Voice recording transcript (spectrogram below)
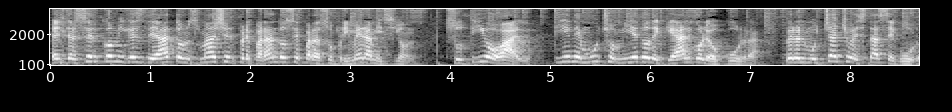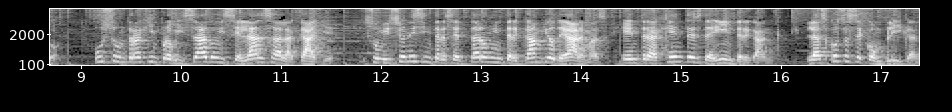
El tercer cómic es de Atom Smasher preparándose para su primera misión. Su tío Al tiene mucho miedo de que algo le ocurra, pero el muchacho está seguro. usa un traje improvisado y se lanza a la calle. Su misión es interceptar un intercambio de armas entre agentes de Intergang. Las cosas se complican.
